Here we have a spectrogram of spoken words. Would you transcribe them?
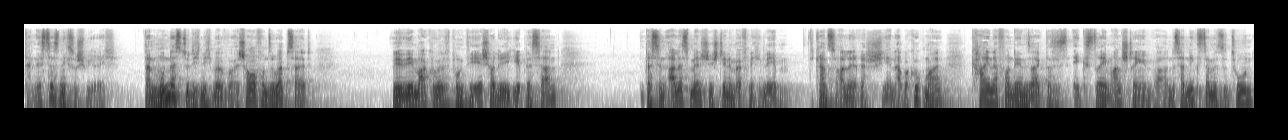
dann ist das nicht so schwierig. Dann wunderst du dich nicht mehr. Schau auf unsere Website www.markowölfe.de, schau dir die Ergebnisse an das sind alles Menschen, die stehen im öffentlichen Leben. Die kannst du alle recherchieren. Aber guck mal, keiner von denen sagt, dass es extrem anstrengend war. Und das hat nichts damit zu tun,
